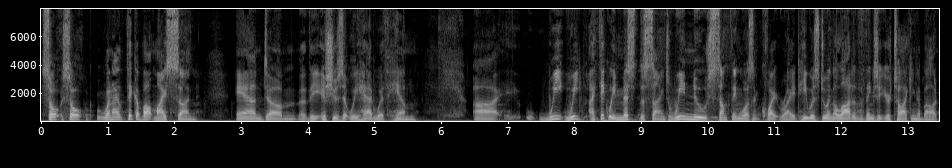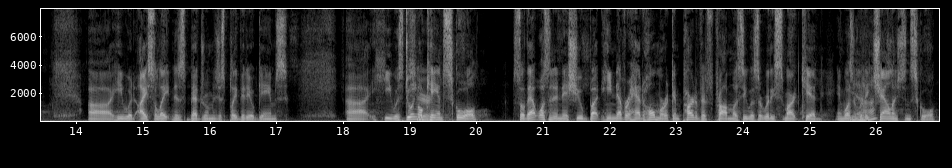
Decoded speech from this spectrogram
So, so when I think about my son and um, the issues that we had with him, uh, we we I think we missed the signs. We knew something wasn't quite right. He was doing a lot of the things that you're talking about. Uh, he would isolate in his bedroom and just play video games. Uh, he was doing Sure. okay in school, so that wasn't an issue. But he never had homework, and part of his problem was he was a really smart kid and wasn't Yeah. really challenged in school.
